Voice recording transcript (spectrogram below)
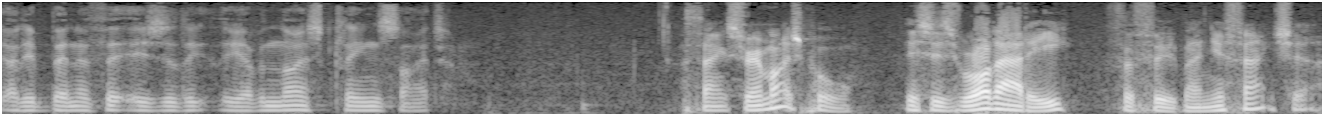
added benefit is that they have a nice, clean site. Thanks very much, Paul. This is Rod Addy for Food Manufacture.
